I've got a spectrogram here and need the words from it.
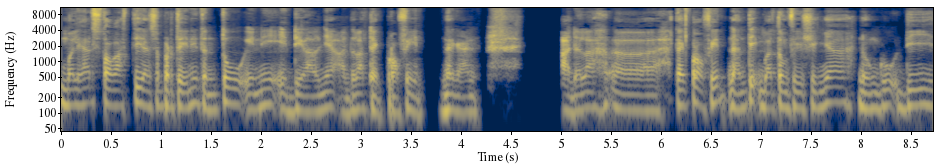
melihat stokastik yang seperti ini tentu ini idealnya adalah take profit, ya kan? Adalah uh, take profit nanti bottom fishingnya nunggu di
